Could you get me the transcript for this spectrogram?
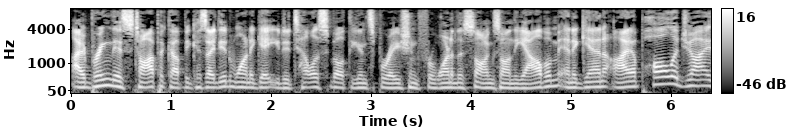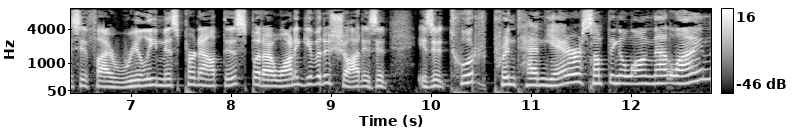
I bring this topic up because I did want to get you to tell us about the inspiration for one of the songs on the album. And again, I apologize if I really mispronounce this, but I want to give it a shot. Is it is it Tour Printanier or something along that line?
